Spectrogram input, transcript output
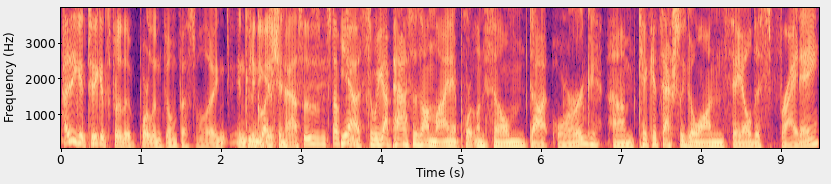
how do you get tickets for the Portland Film Festival? And, and can you question. get passes and stuff? Yeah, too? so we got passes online at portlandfilm.org. Um, tickets actually go on sale this Friday,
